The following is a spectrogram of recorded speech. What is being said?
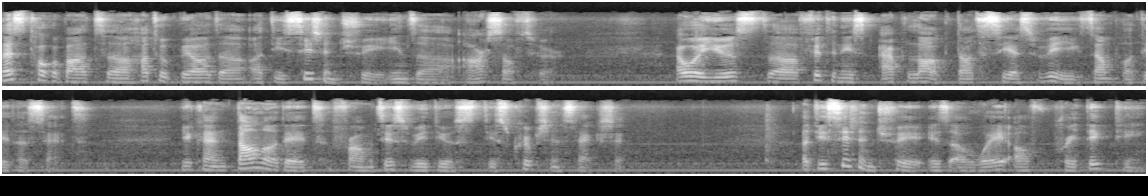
Let's talk about uh, how to build uh, a decision tree in the R software. I will use the fitnessAppLog.csv example dataset. You can download it from this video's description section. A decision tree is a way of predicting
